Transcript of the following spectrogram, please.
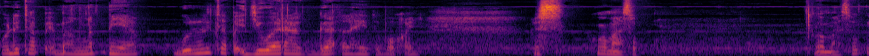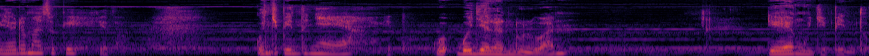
gue udah capek banget nih ya. Gue udah capek jiwa raga lah itu pokoknya. Terus gue masuk. Gue masuk ya udah masuk ya gitu. Kunci pintunya ya gitu. Gue, jalan duluan. Dia yang kunci pintu.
